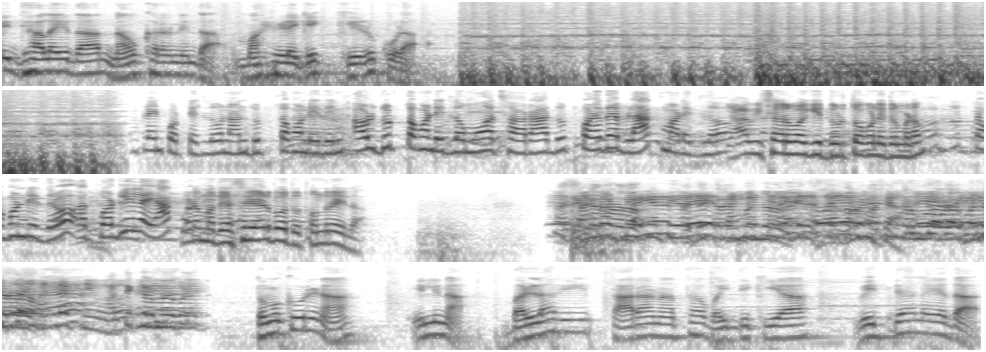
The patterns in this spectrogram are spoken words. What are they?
ವಿದ್ಯಾಲಯದ ನೌಕರನಿಂದ ಮಹಿಳೆಗೆ ಕಿರುಕುಳ. ಕಂಪ್ಲೇಂಟ್ ಕೊಟ್ಟಿದ್ಲು ನಾನು ದುಡ್ಡು ತಗೊಂಡಿದ್ದೀನಿ. ಅವಳು ದುಡ್ಡು ತಗೊಂಡಿದ್ಲು ಮೂವತ್ತು ಸಾವಿರ ದುಡ್ಡು ಕೊಡದೆ ಬ್ಲಾಕ್ ಮಾಡಿದ್ಲು. ಯಾವ ವಿಚಾರವಾಗಿ ದುಡ್ಡು ತಗೊಂಡಿದ್ರು ಮೇಡಮ್? ದುಡ್ಡು ತಗೊಂಡಿದ್ರು ಅದು ಕೊಡ್ಲಿಲ್ಲ ಯಾಕೆ ಮೇಡಮ್ ಅದು ಹೆಸರು ಹೇಳ್ಬೋದು ತೊಂದರೆ ಇಲ್ಲ. ತುಮಕೂರಿನ ಇಲ್ಲಿನ ಬಳ್ಳಾರಿ ತಾರಾನಾಥ ವೈದ್ಯಕೀಯ ವಿದ್ಯಾಲಯದ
